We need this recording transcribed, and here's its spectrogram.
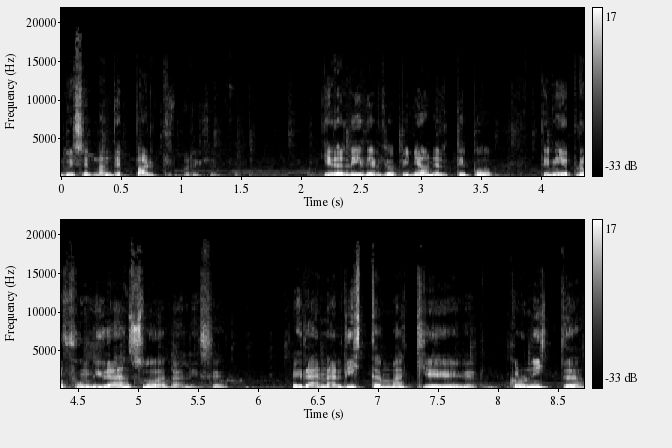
Luis Hernández Parker, por ejemplo, que era líder de opinión, el tipo tenía profundidad en sus análisis, era analista más que cronista,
